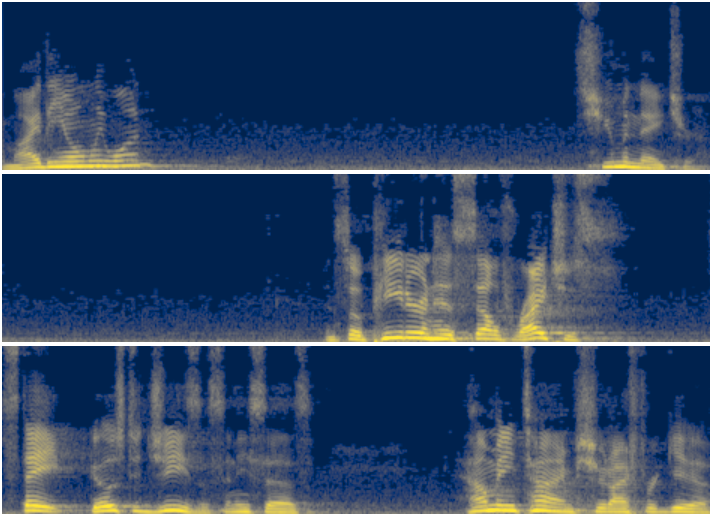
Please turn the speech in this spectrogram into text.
Am I the only one? It's human nature. And so Peter, in his self righteous state, goes to Jesus and he says, How many times should I forgive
